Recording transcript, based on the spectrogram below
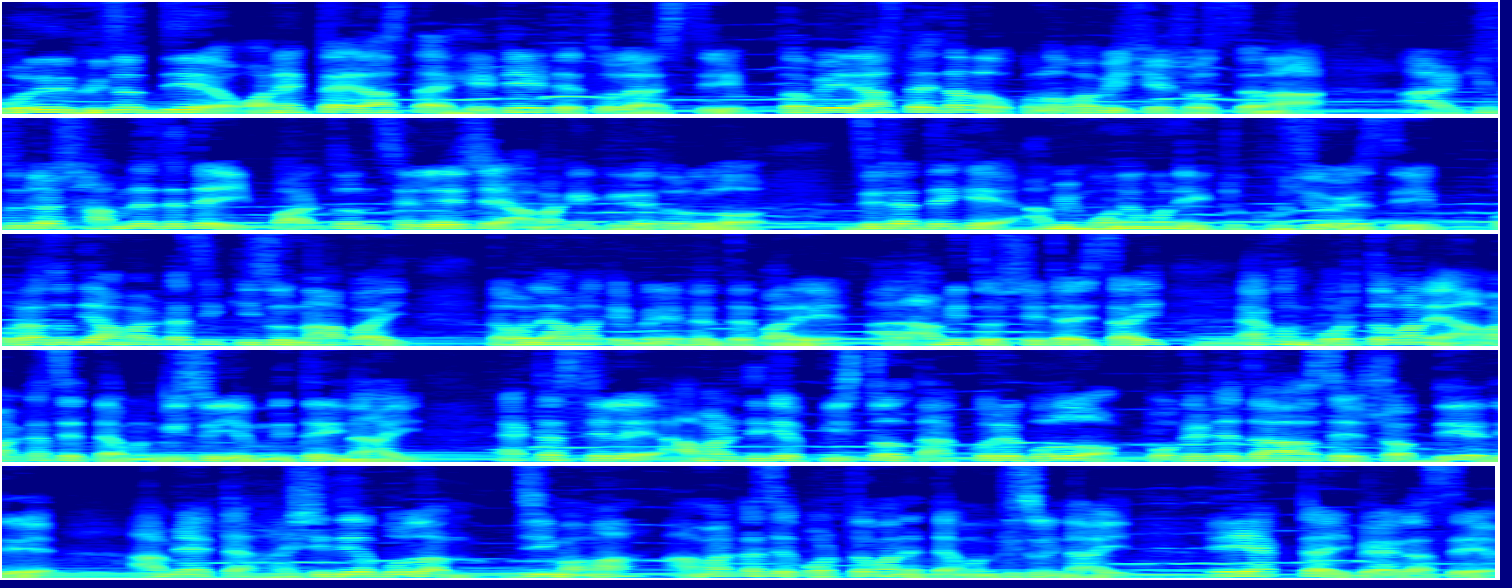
গলির ভিতর দিয়ে অনেকটাই রাস্তা হেঁটে হেঁটে চলে আসছি। তবে এই রাস্তায় জানো কোনোভাবেই শেষ হচ্ছে না। আর কিছুটা সামনে যেতেই পাঁচজন ছেলে এসে আমাকে ঘিরে ধরলো। যেটা দেখে আমি মনে মনে একটু খুশি হয়েছি। ওরা যদি আমার কাছে কিছু না পায়, তাহলে আমাকে মেরে ফেলতে পারে। আর আমি তো সেটাই চাই। এখন বর্তমানে আমার কাছে তেমন কিছু এমনিতেই নাই। একটা ছেলে আমার দিকে পিস্তল তাক করে বলল, পকেটে যা আছে সব দিয়ে দিয়ে আমি একটা হাসি দিয়ে বললাম, জি মামা, আমার কাছে বর্তমানে তেমন কিছুই নাই। এই একটাই ব্যাগ আছে।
